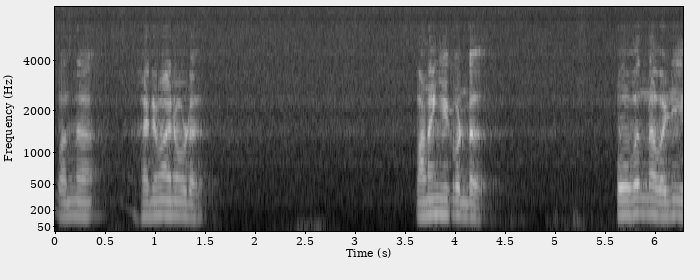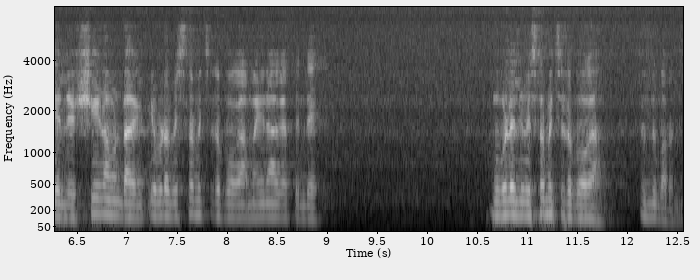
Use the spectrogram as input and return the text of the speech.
വന്ന് ഹനുമാനോട് വണങ്ങിക്കൊണ്ട് പോകുന്ന വഴിയല്ലേ ക്ഷീണമുണ്ടായി ഇവിടെ വിശ്രമിച്ചിട്ട് പോകാം മൈനാകത്തിന്റെ മുകളിൽ വിശ്രമിച്ചിട്ട് പോകാം എന്ന് പറഞ്ഞു.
